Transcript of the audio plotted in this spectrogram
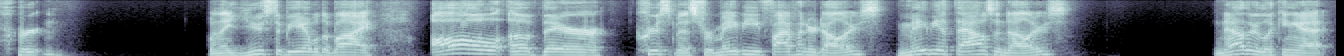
hurting. When they used to be able to buy all of their Christmas for maybe $500, maybe $1,000, now they're looking at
